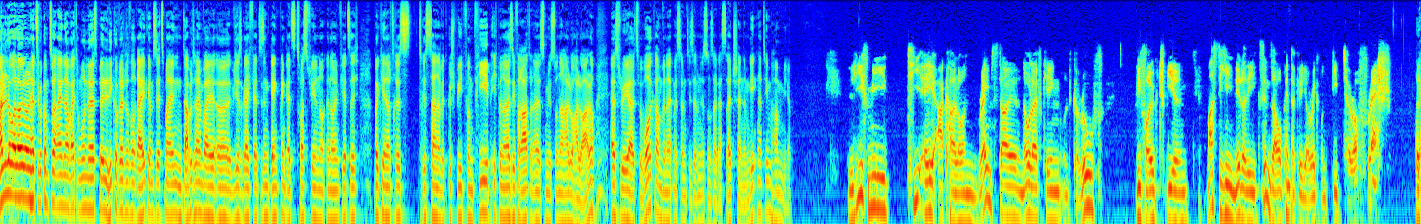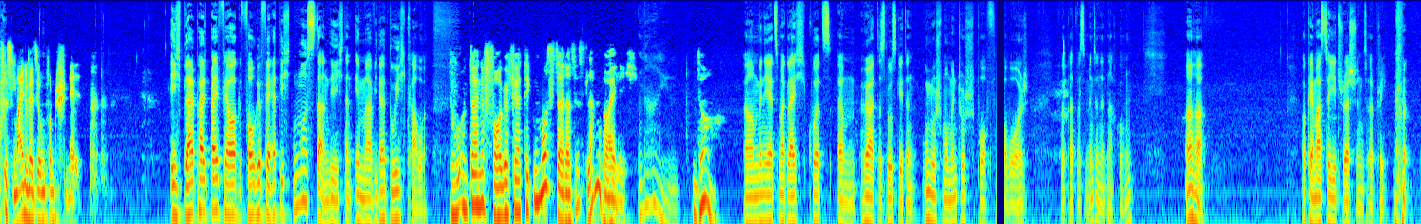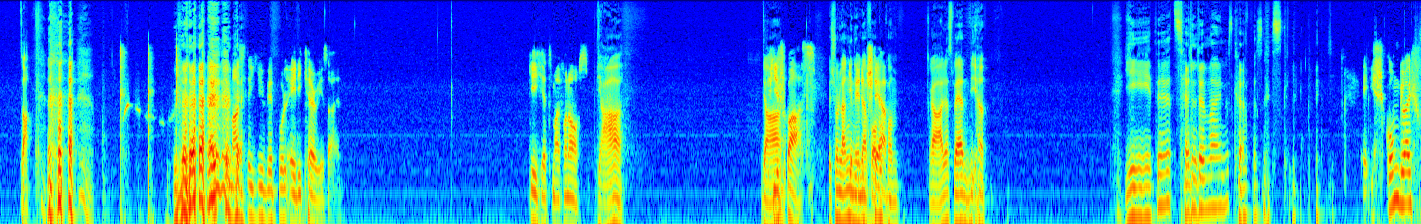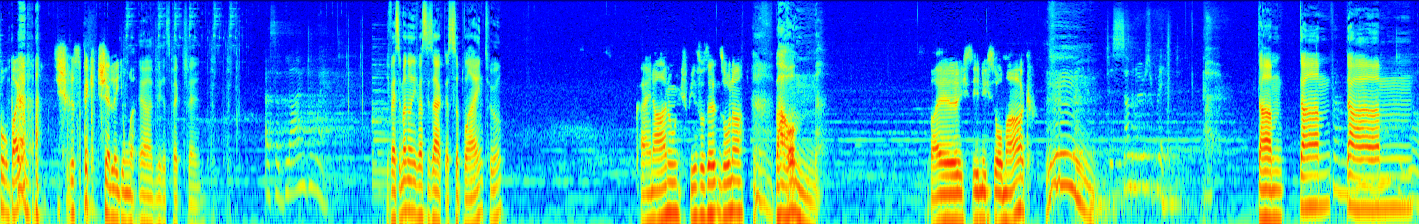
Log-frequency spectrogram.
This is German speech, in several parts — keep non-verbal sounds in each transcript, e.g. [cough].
Hallo Leute und herzlich willkommen zu einer weiteren Runde Let's Play League of Legends von Riot Games. Jetzt mal in Double Time, weil äh, wir so gleich fertig sind. Gangplank als Trust 49. Bei Kinder Tris Tristana wird gespielt von Piep. Ich bin euer Separat und alles ist na Hallo, hallo, hallo. As real als wir Welcome. Wenn Nightmare 77 ist unser Gast als Stein im Gegnerteam, haben wir. Leave Me, TA Akalon, Raimstyle, No Life King und Karoof wie folgt spielen. Mastihi, Nidalee, Xinsao, Pentakill Yorick und Deep Terror Fresh. Das ja. ist meine Version von schnell. Ich bleib halt bei vorgefertigten Mustern, die ich dann immer wieder durchkaue. Du und deine vorgefertigten Muster, das ist langweilig. Nein. Doch. Ähm, wenn ihr jetzt mal gleich kurz ähm, hört, dass es losgeht, dann unos momentos por favor. Ich wollte gerade was im Internet nachgucken. Aha. Okay, Master Yi Trash und äh, Pre. [laughs] so. Der Master Yi wird wohl AD Carry sein. Gehe ich jetzt mal von aus. Ja. Ja. Viel Spaß. Ist schon lange nicht mehr vorgekommen. Ja, das werden wir. Jede Zelle meines Körpers ist glücklich. Ich komm gleich vorbei und [laughs] die Respektschelle, Junge. Ja, die Respektschellen. Ich weiß immer noch nicht, was sie sagt. A sublime too? Keine Ahnung, ich spiele so selten Sona. Warum? Weil ich sie nicht so mag. Hm. Dam, dam, dam.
